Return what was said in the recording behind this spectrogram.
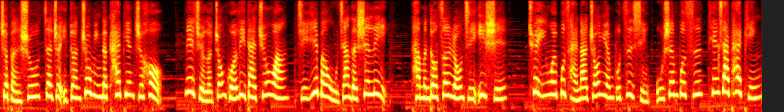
这本书在这一段著名的开篇之后，列举了中国历代君王及日本武将的事例，他们都曾荣极一时，却因为不采纳中原不自省、无声不思、天下太平，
